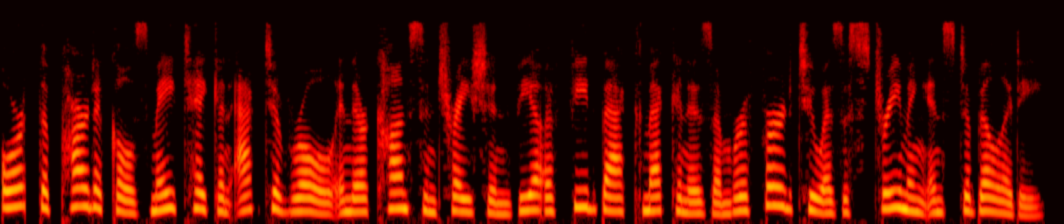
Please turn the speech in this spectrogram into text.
Or, the particles may take an active role in their concentration via a feedback mechanism referred to as a streaming instability.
